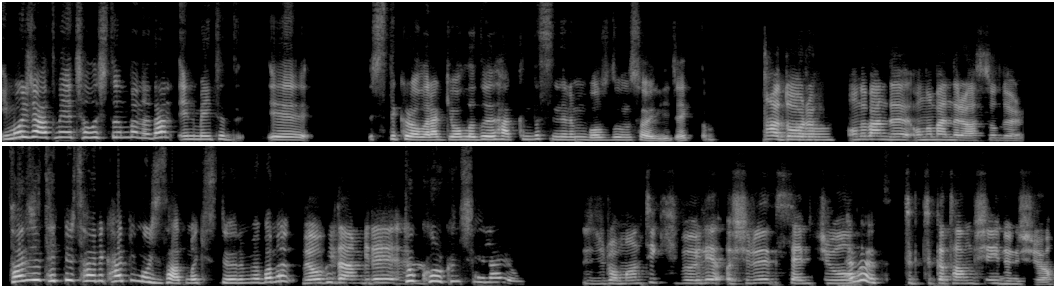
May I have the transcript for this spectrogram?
emoji atmaya çalıştığımda neden animated e, sticker olarak yolladığı hakkında sinirimi bozduğunu söyleyecektim. Ha doğru. Aa. Ona ben de ona ben de rahatsız oluyorum. Sadece tek bir tane kalp emojisi atmak istiyorum ve bana Ve o birdenbire çok korkunç şeyler yolluyor. romantik böyle aşırı sensual Evet. tık tık atan bir şeye dönüşüyor.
